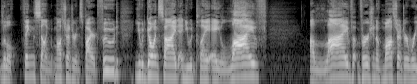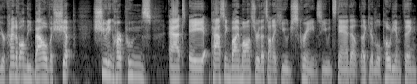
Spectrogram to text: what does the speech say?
little thing selling Monster Hunter inspired food. You would go inside and you would play a live, a live version of Monster Hunter where you're kind of on the bow of a ship shooting harpoons at a passing by monster that's on a huge screen. So you would stand at like your little podium thing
